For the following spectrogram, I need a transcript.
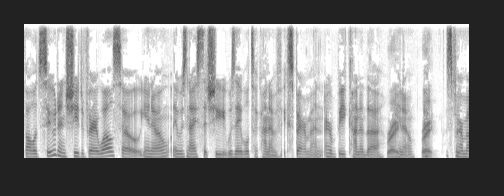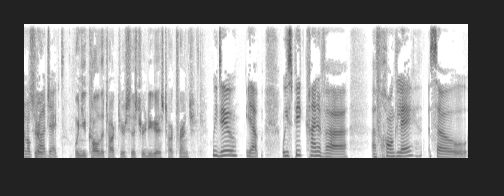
followed suit, and she did very well. So you know, it was nice that she was able to kind of experiment or be kind of the Right. you know right. experimental So- so project. When you call to talk to your sister, do you guys talk French? We do. Yep. We speak kind of a. A franglais, so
